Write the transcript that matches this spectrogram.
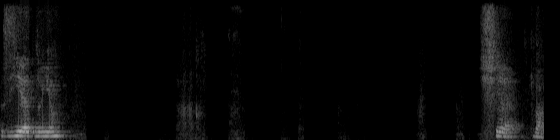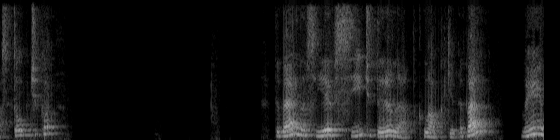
з'єднуємо. Ще два стовпчика. Тепер у нас є всі чотири лапки. Тепер ми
